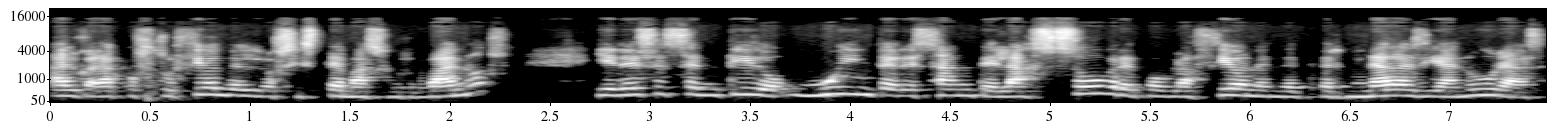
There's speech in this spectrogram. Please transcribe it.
a la construcción de los sistemas urbanos y en ese sentido muy interesante la sobrepoblación en determinadas llanuras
